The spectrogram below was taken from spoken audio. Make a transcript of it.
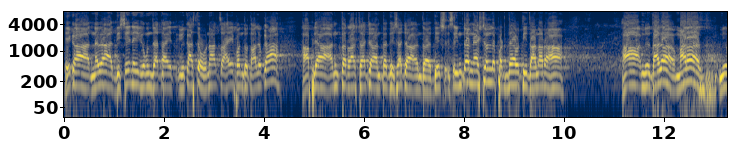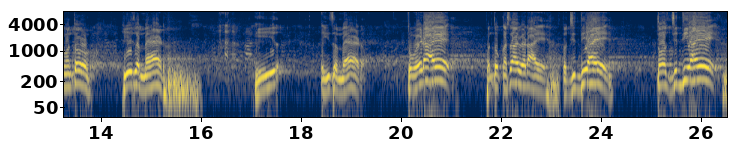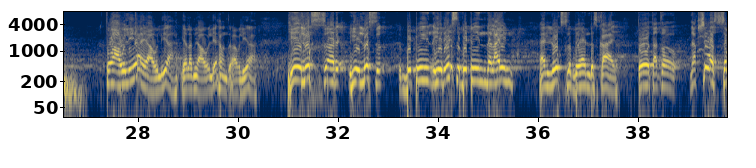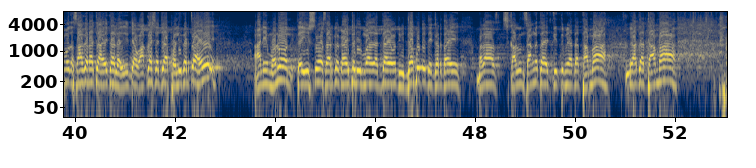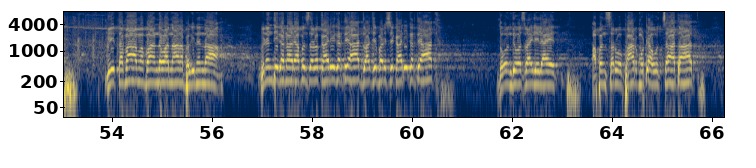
एका नव्या दिशेने घेऊन जात आहेत. विकास तर होणारच आहे पण तो तालुका आपल्या आंतरराष्ट्राच्या आंतरदेशाच्या आंतर देश इंटरनॅशनल पडद्यावरती जाणारा हा हा मी दादा महाराज मी म्हणतो he is a mad he is a mad तो वेडा आहे पण तो कसा वेडा आहे? तो जिद्दी आहे. तो जिद्दी आहे. तो आवलिया आहे आवलिया. याला मी आवलिया म्हणतो Awaliya. He looks he looks between he reads between the line and looks behind the sky तो त्याचं लक्ष समुद्र सागराच्या ह्याच्याला याच्या आकाशाच्या पलीकडचं आहे. आणि म्हणून ते इस्रोसारखं काहीतरी मला अद्ययावत विद्यापीठ ते करत आहे. मला कालून सांगत आहेत की तुम्ही आता थांबा तुम्ही आता थांबा. मी तमाम बांधवांना ना भगिनींना विनंती करणारे आपण सर्व कार्यकर्ते आहात ज्वाचे बरेचसे कार्यकर्ते आहात. दोन दिवस राहिलेले आहेत. आपण सर्व फार मोठ्या उत्साहात आहात.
